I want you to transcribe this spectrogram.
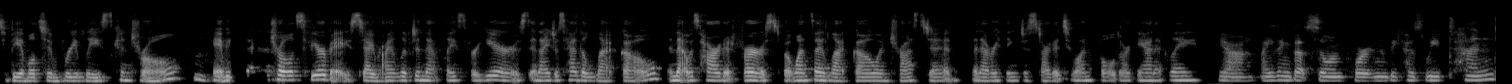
to be able to release control. Mm-hmm. Control is fear based. I, I lived in that place for years and I just had to let go. And that was hard at first. But once I let go and trusted, then everything just started to unfold organically. Yeah, I think that's so important because we tend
